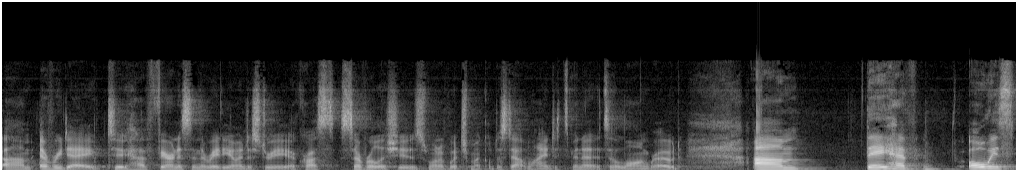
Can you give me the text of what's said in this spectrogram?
um, every day to have fairness in the radio industry across several issues, one of which Michael just outlined. It's been a, it's a long road. Um, they have always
